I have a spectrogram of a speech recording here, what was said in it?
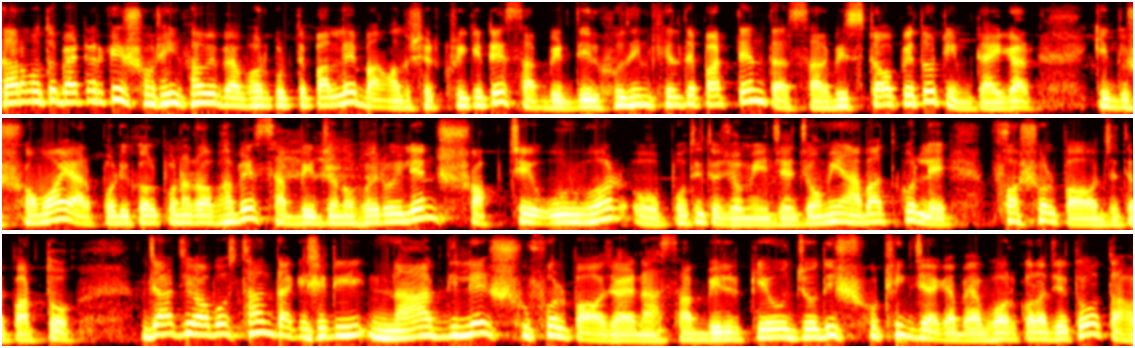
তার মতো ব্যাটারকে সঠিকভাবে ব্যবহার করতে পারলে বাংলাদেশের ক্রিকেটে সাব্বির দীর্ঘদিন খেলতে পারতেন, তার সার্ভিসটাও পেত টিম টাইগার। কিন্তু সময় আর পরিকল্পনার অভাবে সাব্বির জন্য হয়ে রইলেন সবচেয়ে উর্বর ও পতিত জমি, যে জমি আবাদ করলে ফসল পাওয়া যেতে পারত। যার যে অবস্থান, তাকে সেটি না দিলে সুফল পাওয়া যায় না। সাব্বিরের কেউ যদি সঠিক জায়গা ব্যবহার করা যেত, তাহলে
